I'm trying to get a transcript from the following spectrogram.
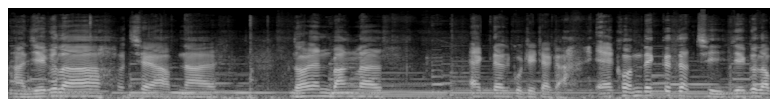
আর যেগুলা হচ্ছে আপনার ধরেন বাংলার এক দেড় কোটি টাকা। এখন দেখতে যাচ্ছি যেগুলো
